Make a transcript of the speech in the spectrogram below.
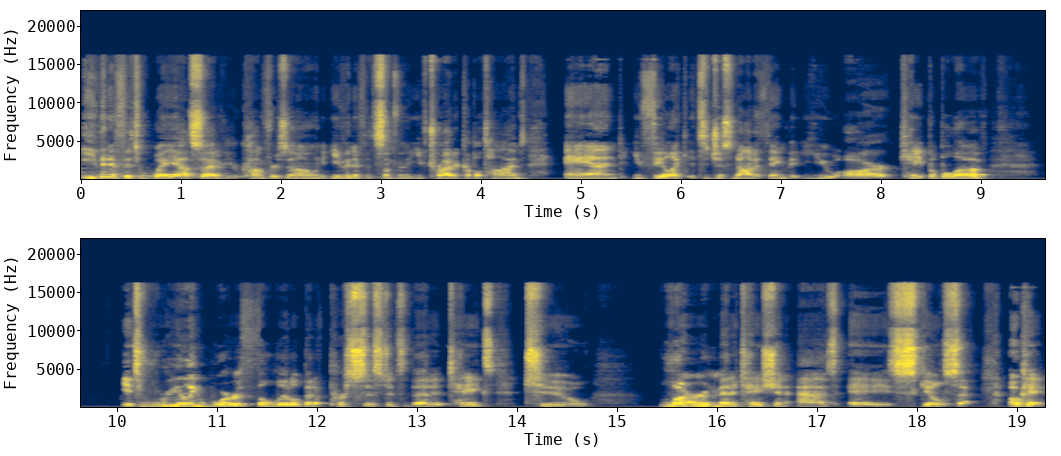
even if it's way outside of your comfort zone, even if it's something that you've tried a couple times and you feel like it's just not a thing that you are capable of, it's really worth the little bit of persistence that it takes to learn meditation as a skill set. Okay,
